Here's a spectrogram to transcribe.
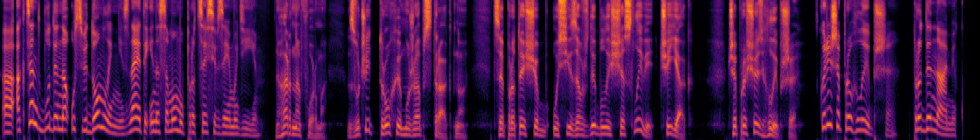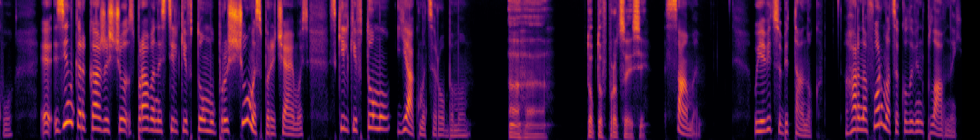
Акцент буде на усвідомленні, знаєте, і на самому процесі взаємодії. Гарна форма. Звучить трохи, може, абстрактно. Це про те, щоб усі завжди були щасливі, чи як? Чи про щось глибше? Скоріше про глибше, про динаміку. Е, Зінкер каже, що справа не стільки в тому, про що ми сперечаємось, скільки в тому, як ми це робимо. Ага. Тобто в процесі. Саме. Уявіть собі танок. Гарна форма – це коли він плавний.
